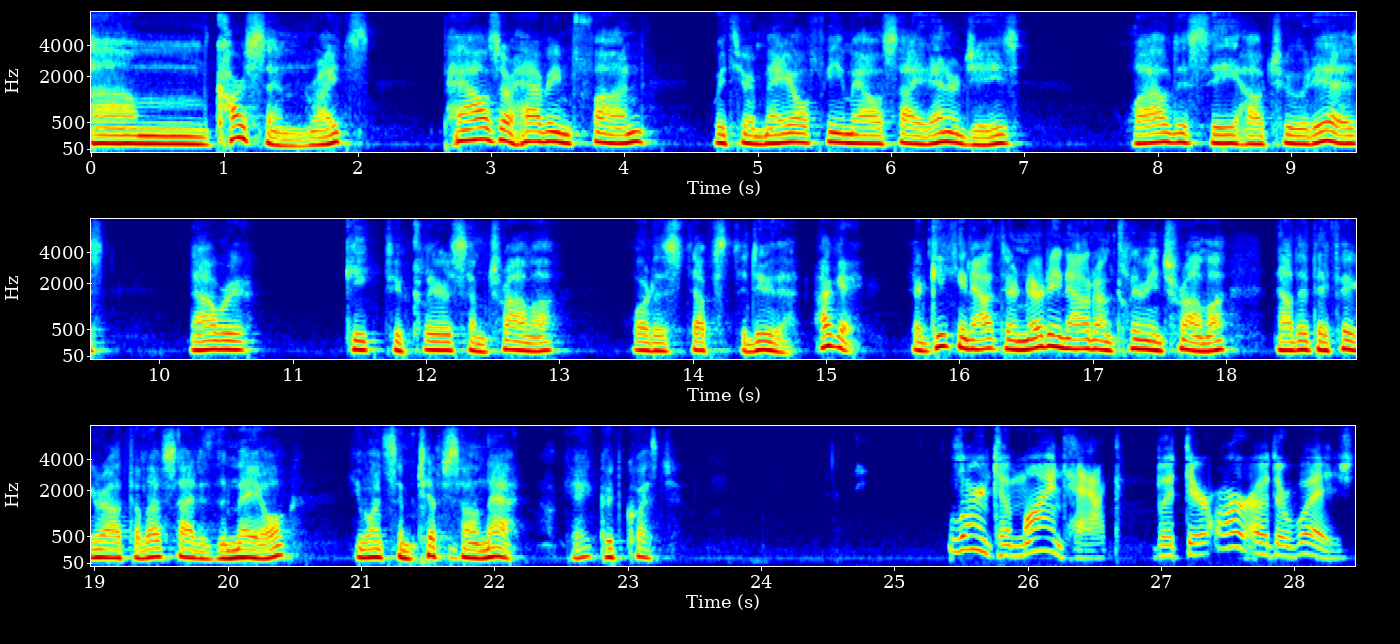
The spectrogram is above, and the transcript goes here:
Um, Carson writes, pals are having fun with your male female side energies. Wild to see how true it is. Now we're geeked to clear some trauma. Are the steps to do that? Okay, they're geeking out. They're nerding out on clearing trauma. Now that they figure out the left side is the male, you want some tips on that. Okay, good question. learn to mind hack, but there are other ways.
